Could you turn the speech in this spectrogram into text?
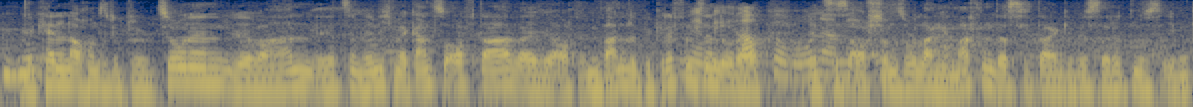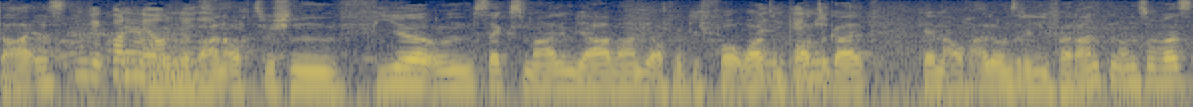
Wir kennen auch unsere Produktionen. Wir waren, jetzt sind wir nicht mehr ganz so oft da, weil wir auch im Wandel begriffen sind Nämlich oder auch Corona jetzt es auch schon so lange machen, dass sich da ein gewisser Rhythmus eben da ist. Und wir konnten ja, Ja, auch Aber wir nicht. waren auch zwischen vier und sechs Mal im Jahr waren wir auch wirklich vor Ort Also in Portugal, kennen auch alle unsere Lieferanten und sowas.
